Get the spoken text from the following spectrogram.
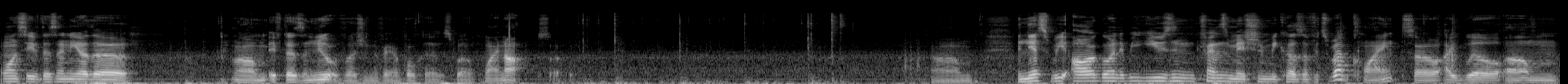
I want to see if there's any other, um, if there's a newer version available, because, well, why not, so. Um, and yes, we are going to be using transmission because of its web client, so I will, um,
